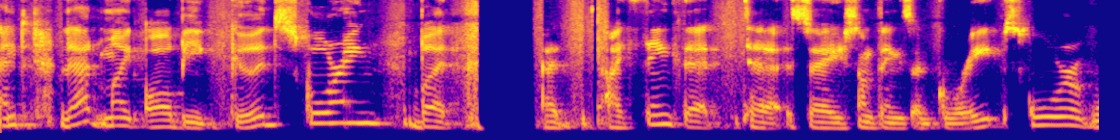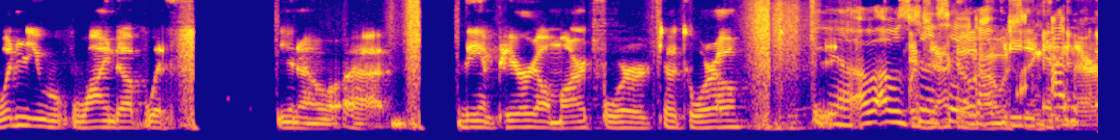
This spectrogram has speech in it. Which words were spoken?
And that might all be good scoring, but I, I think that to say something's a great score, wouldn't you wind up with, you know, uh, the Imperial Mark for Totoro? Yeah, I, I was gonna Exactly say like, I was thinking I'm- there.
